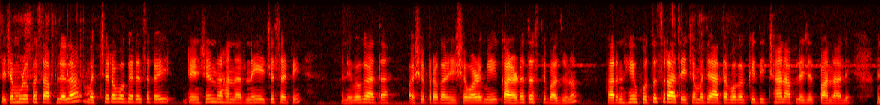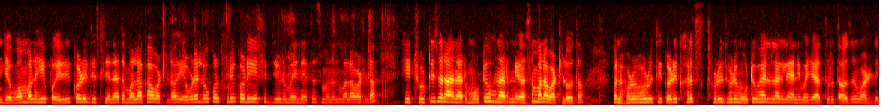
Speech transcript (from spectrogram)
त्याच्यामुळं कसं आपल्याला मच्छर वगैरेचं काही टेन्शन राहणार नाही याच्यासाठी. आणि बघा आता अशा प्रकारे हे शेवाळ मी काढत असते बाजूनं. कारण हे होतच राहते. याच्यामध्ये आता बघा किती छान आपल्या याच्यात पानं आले. आणि जेव्हा मला ही पहिली कडी दिसली ना तर मला काय वाटलं एवढ्या लवकर थोडी कडी येते दीड महिन्यातच. म्हणून मला वाटलं ही छोटीच राहणार मोठी होणार नाही असं मला वाटलं होतं. पण हळूहळू ती कडी खरंच थोडी थोडी मोठी व्हायला लागली आणि माझी आतुरता अजून वाढली.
